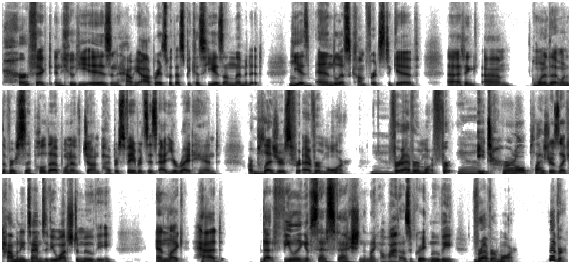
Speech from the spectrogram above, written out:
perfect in who he is and how he operates with us because he is unlimited. He has endless comforts to give. Uh, I think um, one of the one of the verses I pulled up, one of John Piper's favorites, is "At your right hand are Mhm. pleasures forevermore, Yeah. forevermore, for Yeah. eternal pleasures." Like, how many times have you watched a movie and like had that feeling of satisfaction and like, "Oh wow, that was a great movie," forevermore? Never.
